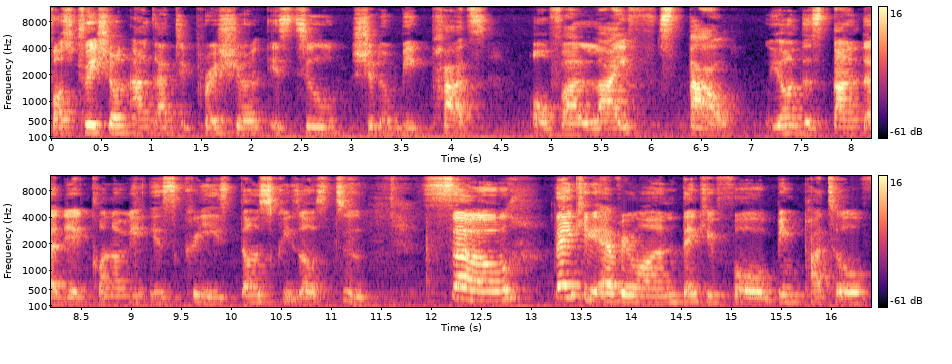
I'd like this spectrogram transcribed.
frustration anger depression is still shouldn't be part of our lifestyle. We understand that the economy is squeezed don't squeeze us too. So thank you everyone. Thank you for being part of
